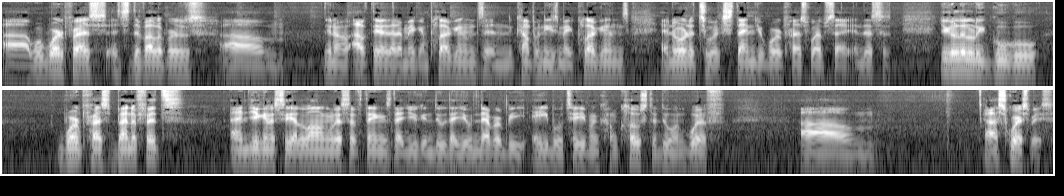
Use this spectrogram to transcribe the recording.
Uh, with WordPress, it's developers, um, you know, out there that are making plugins, and companies make plugins in order to extend your WordPress website. And this is, you can literally Google WordPress benefits, and you're gonna see a long list of things that you can do that you'll never be able to even come close to doing with um, uh, Squarespace,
